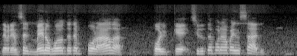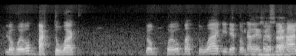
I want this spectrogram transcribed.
deberían ser menos juegos de temporada. Porque si tú te pones a pensar, los juegos back to back, los juegos back to back y te toca después viajar,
